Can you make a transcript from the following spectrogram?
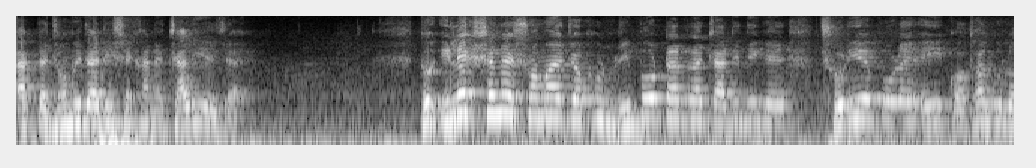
একটা জমিদারি সেখানে চালিয়ে যায়। তো ইলেকশনের সময় যখন রিপোর্টাররা চারিদিকে ছড়িয়ে পড়ে এই কথাগুলো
